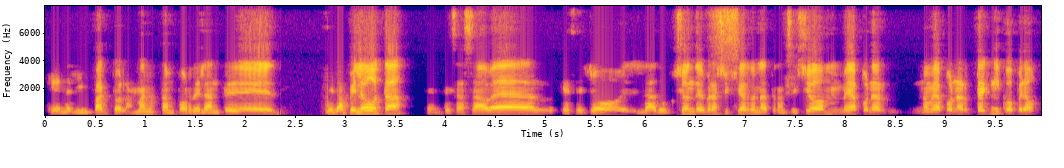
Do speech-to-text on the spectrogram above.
que en el impacto las manos están por delante de, la pelota, empezás a ver, qué sé yo, la aducción del brazo izquierdo en la transición, me voy a poner, no me voy a poner técnico, pero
